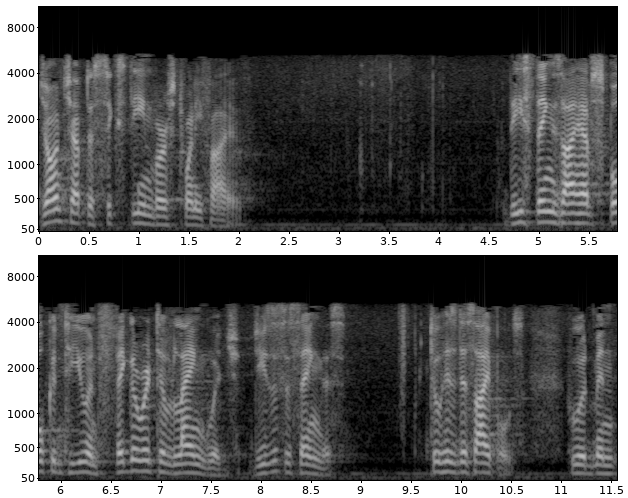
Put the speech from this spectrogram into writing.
John chapter 16, verse 25. These things I have spoken to you in figurative language. Jesus is saying this to his disciples who had been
